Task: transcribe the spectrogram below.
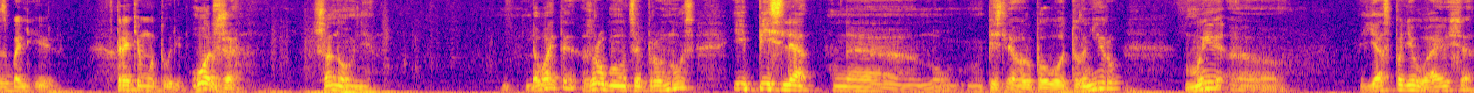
з Бельгією в третьому турі. Отже, шановні, давайте зробимо цей прогноз. І після, е, ну, після групового турніру ми, е, я сподіваюся,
